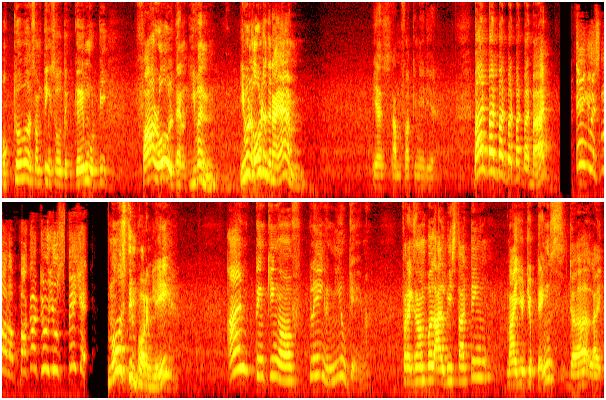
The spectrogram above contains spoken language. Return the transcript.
October or something so the game would be far old than even even older than I am. Yes I'm a fucking idiot. But but but but but but but. English motherfucker do you speak it? Most importantly I'm thinking of playing a new game. For example I'll be starting my YouTube things the like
